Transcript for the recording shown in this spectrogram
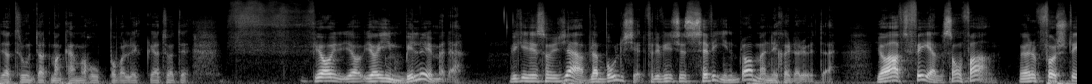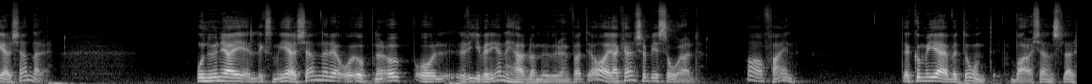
jag tror inte att man kan vara ihop och vara lycklig. Jag tror att det... För jag, jag, jag inbillar ju mig det. Vilket är sån jävla bullshit. För det finns ju svinbra människor där ute. Jag har haft fel som fan. Och jag är den första att erkänna det. Och nu när jag liksom erkänner det och öppnar upp och river ner den jävla muren för att ja, jag kanske blir sårad. Ja, fine. Det kommer jävligt ont, bara känslor.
